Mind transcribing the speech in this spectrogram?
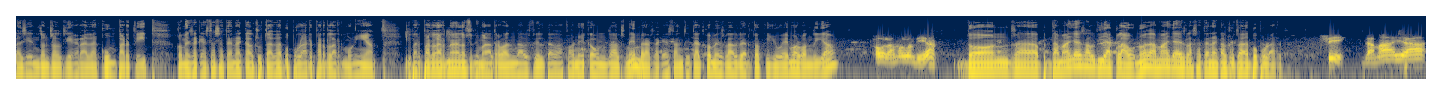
la gent doncs, els agrada compartir, com és aquesta setena calçotada popular per l'harmonia. I per parlar-ne doncs, tenim a l'altra banda del fil telefònic un dels membres d'aquesta entitat, com és l'Alberto Quilloé. Molt bon dia. Hola, molt bon dia. Doncs eh, demà ja és el dia clau, no? Demà ja és la setena calçotada popular. Sí, demà ja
